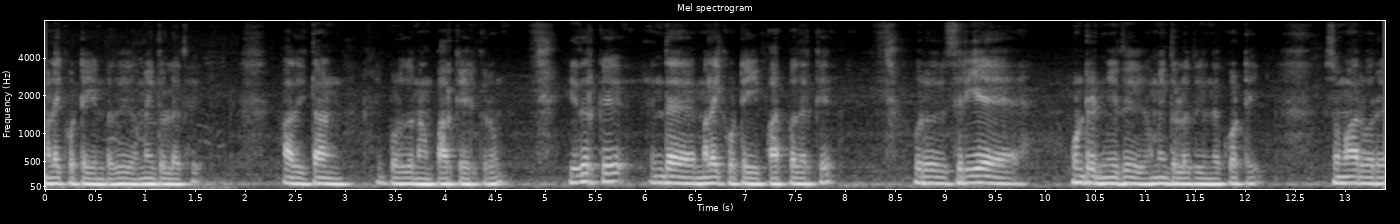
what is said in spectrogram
மலைக்கோட்டை என்பது அமைந்துள்ளது. அதைத்தான் இப்பொழுது நாம் பார்க்க இருக்கிறோம். இதற்கு இந்த மலைக்கோட்டையை பார்ப்பதற்கு ஒரு சிறிய ஒன்றின் மீது அமைந்துள்ளது இந்த கோட்டை. சுமார் ஒரு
